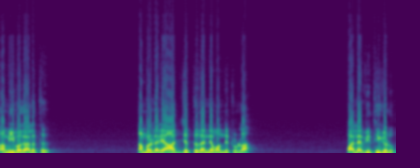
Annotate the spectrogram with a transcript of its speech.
സമീപകാലത്ത് നമ്മളുടെ രാജ്യത്ത് തന്നെ വന്നിട്ടുള്ള പല വിധികളും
